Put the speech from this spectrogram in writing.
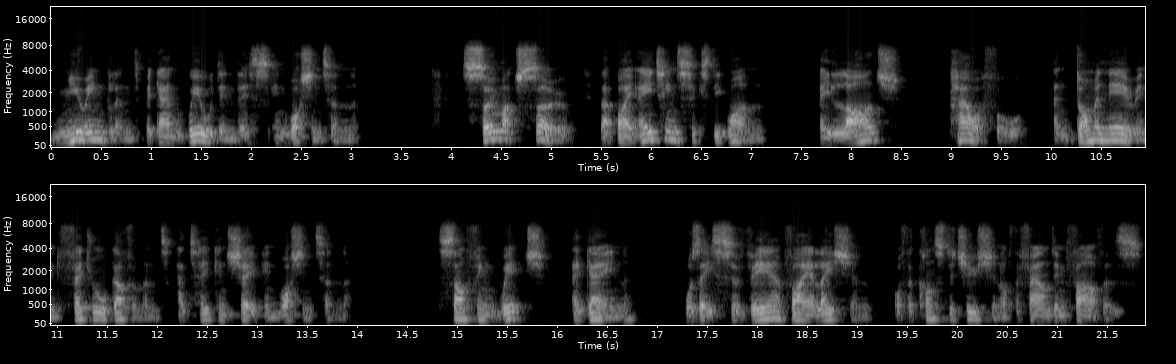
New England began wielding this in Washington. So much so that by 1861, a large powerful and domineering federal government had taken shape in Washington, something which, again, was a severe violation of the Constitution of the Founding Fathers.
